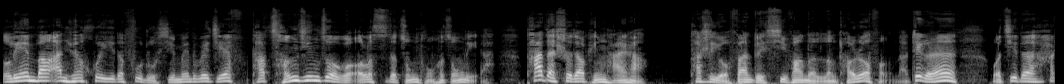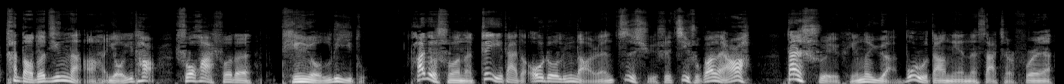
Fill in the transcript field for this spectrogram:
联邦安全会议的副主席梅德韦杰夫，他曾经做过俄罗斯的总统和总理啊。他在社交平台上，他是有番对西方的冷嘲热讽的。这个人，我记得还看《道德经》呢啊，有一套说话说的挺有力度。他就说呢，这一代的欧洲领导人自诩是技术官僚啊。但水平呢，远不如当年的撒切尔夫人啊、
